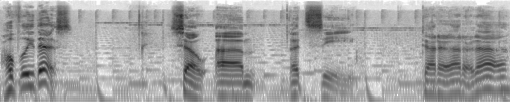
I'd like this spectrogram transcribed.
hopefully this. So, um, let's see. Da da da da da.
